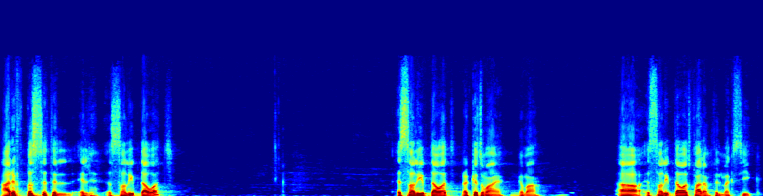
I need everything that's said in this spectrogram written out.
عارف قصة ال- الصليب دوت؟ الصليب دوت ركزوا معايا يا جماعة آه الصليب دوت فعلا في المكسيك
